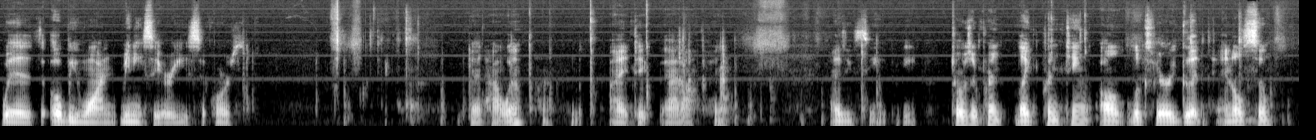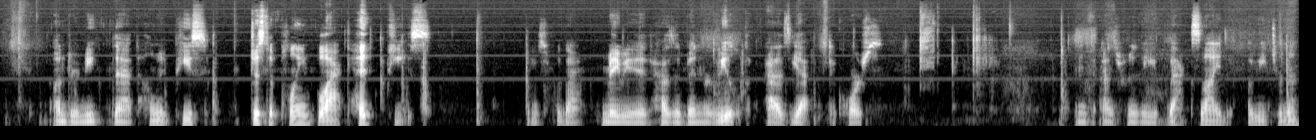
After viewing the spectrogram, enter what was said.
with Obi-Wan miniseries, of course. But how well, I take that off. And as you see, the torso print, like printing, all looks very good. And also, underneath that helmet piece, just a plain black headpiece. Thanks for that. Maybe it hasn't been revealed as yet, of course. And as for the backside of each of them,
